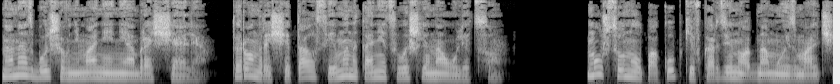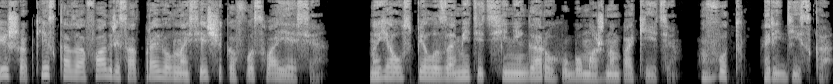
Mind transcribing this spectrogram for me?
На нас больше внимания не обращали. Терон рассчитался, и мы, наконец, вышли на улицу. Муж сунул покупки в корзину одному из мальчишек и, сказав адрес, отправил носильщиков в Освояси. Но я успела заметить синий горох в бумажном пакете. Вот редиска.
